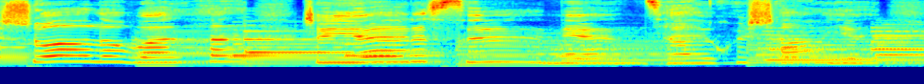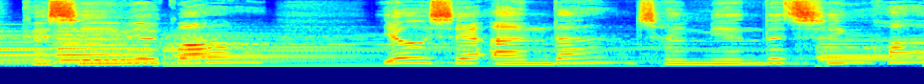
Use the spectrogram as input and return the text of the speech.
说了晚安，整夜的思念才会上演。可惜月光有些黯淡，缠绵的情话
